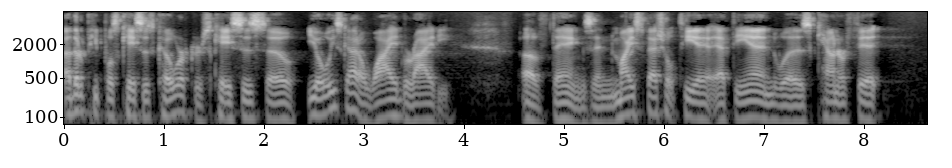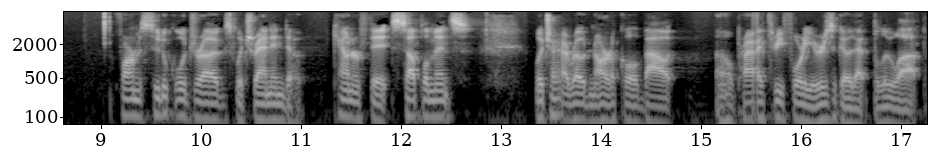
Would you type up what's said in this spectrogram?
other people's cases, coworkers' cases. So you always got a wide variety of things. And my specialty at the end was counterfeit pharmaceutical drugs, which ran into counterfeit supplements, which I wrote an article about oh probably three four years ago that blew up.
